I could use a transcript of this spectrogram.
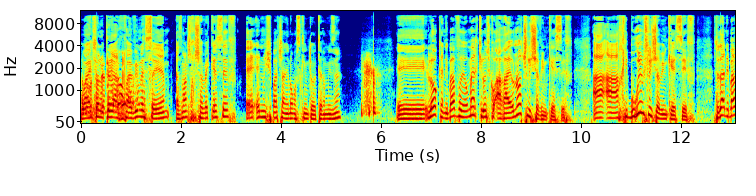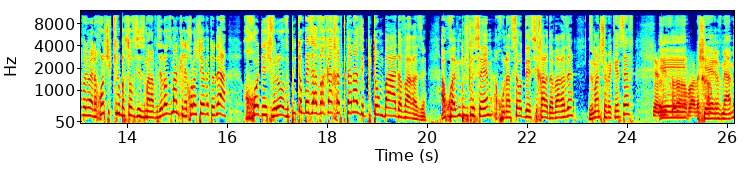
וואי, יש לנו, תראה, אנחנו חייבים לסיים, הזמן שלך שווה כסף, אין משפט שאני לא מסכים איתו יותר מזה. אה, לא, כי אני בא ואומר, כאילו, הרעיונות שלי שווים כסף, החיבורים שלי שווים כסף. אתה יודע, אני בא ואני אומר, נכון שכאילו בסוף זה זמן, אבל זה לא זמן, כי אני יכול לשבת, אתה יודע, חודש ולא, ופתאום באיזה הברקה אחת קטנה זה פתאום בא הדבר הזה. אנחנו חייבים פשוט לסיים, אנחנו נעשה עוד אה, שיחה על הדבר הזה, זמן שווה כסף. יניב, תודה אה, רבה לך. שיהיה ערב מהמם.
